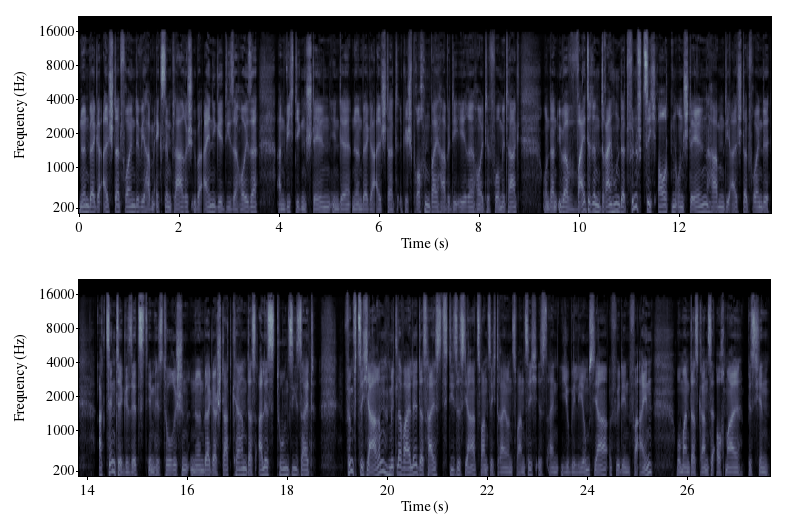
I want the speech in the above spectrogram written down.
Nürnberger Altstadtfreunde. Wir haben exemplarisch über einige dieser Häuser an wichtigen Stellen in der Nürnberger Altstadt gesprochen bei Habe die Ehre heute Vormittag und dann über weiteren 300 50 Orten und Stellen haben die Altstadtfreunde Akzente gesetzt im historischen Nürnberger Stadtkern. Das alles tun sie seit 50 Jahren mittlerweile. Das heißt, dieses Jahr 2023 ist ein Jubiläumsjahr für den Verein, wo man das Ganze auch mal bisschen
